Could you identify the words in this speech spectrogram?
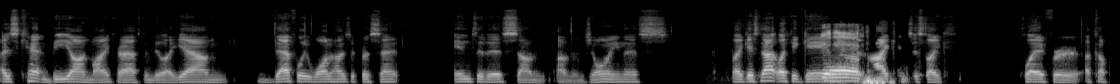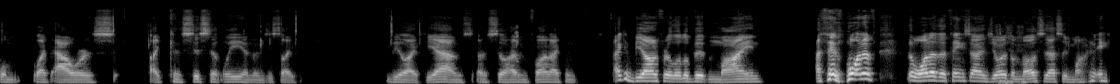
I just can't be on Minecraft and be like, yeah, I'm definitely 100% into this. I'm I'm enjoying this. Like it's not like a game Yeah. that I can just like play for a couple like hours like consistently and then just like be like, yeah, I'm, s- I'm still having fun. I can I can be on for a little bit mine. I think one of the one of the things I enjoy the most is actually mining.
